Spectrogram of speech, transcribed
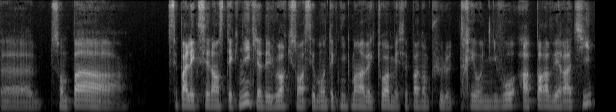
euh, sont pas. C'est pas l'excellence technique. Il y a des joueurs qui sont assez bons techniquement avec toi, mais c'est pas non plus le très haut niveau, à part Verratti.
